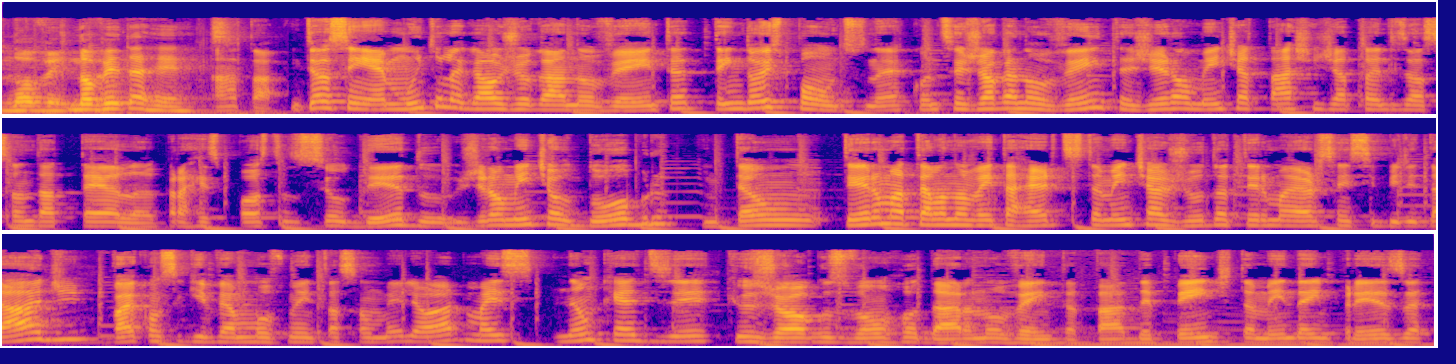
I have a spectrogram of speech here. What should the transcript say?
90. 90 Hz. Ah, tá. Então, assim, é muito legal jogar 90. Tem dois pontos, né? Quando você joga 90, geralmente a taxa de atualização da tela para a resposta do seu dedo geralmente é o dobro. Então, ter uma tela 90 Hz também te ajuda a ter maior sensibilidade, vai conseguir ver a movimentação melhor, mas não quer dizer que os jogos vão rodar a 90, tá? Depende também da empresa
